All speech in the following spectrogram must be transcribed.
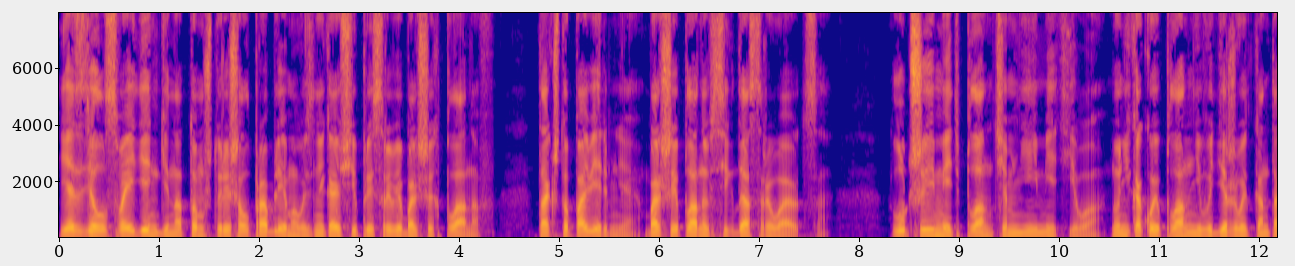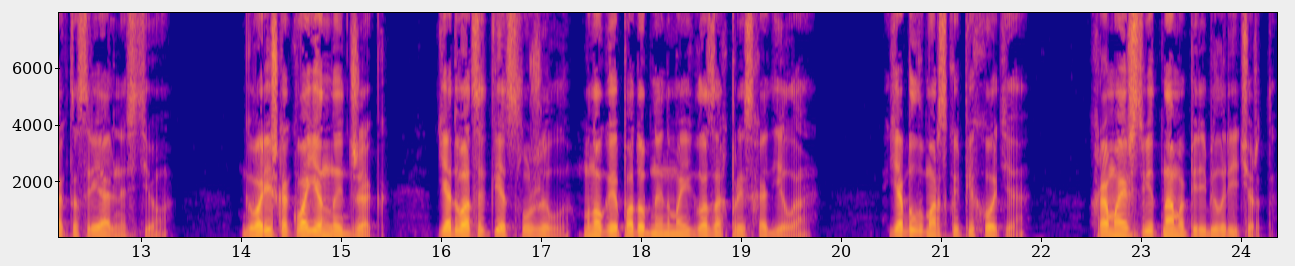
Я сделал свои деньги на том, что решал проблемы, возникающие при срыве больших планов. Так что поверь мне, большие планы всегда срываются. Лучше иметь план, чем не иметь его, но никакой план не выдерживает контакта с реальностью. Говоришь как военный, Джек. Я 20 лет служил, многое подобное на моих глазах происходило. Я был в морской пехоте. Хромаешь с Вьетнама, перебил Ричард.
